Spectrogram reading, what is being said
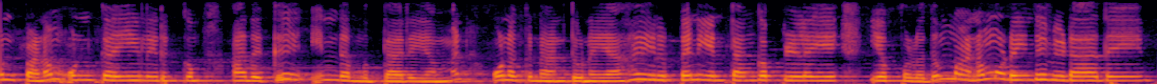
உன் பணம் உன் கையில் இருக்கும். அதுக்கு இந்த முத்தாரி அம்மன் உனக்கு நான் துணையாக இருப்பேன் என் தங்க பிள்ளையே எப்பொழுதும் மனம் உடைந்து விடாதே. name.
